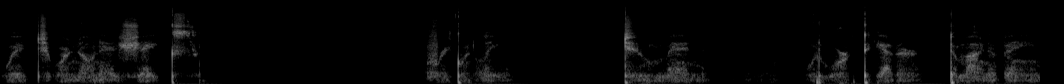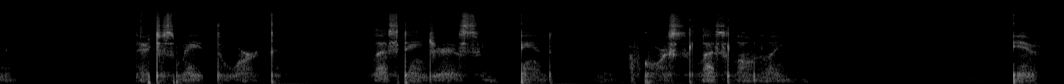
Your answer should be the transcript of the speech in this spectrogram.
which were known as shakes. Frequently, two men would work together to mine a vein. That just made the work less dangerous and, of course, less lonely. If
